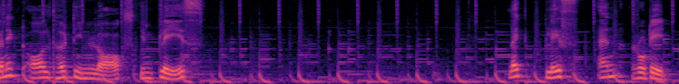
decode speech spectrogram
Connect all 13 locks in place like place and rotate.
